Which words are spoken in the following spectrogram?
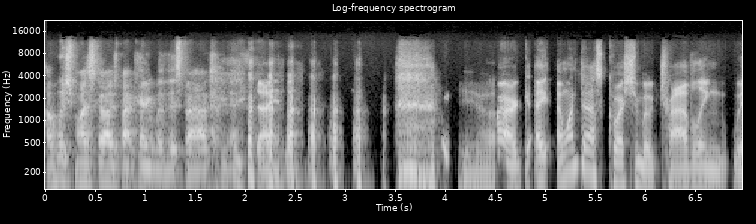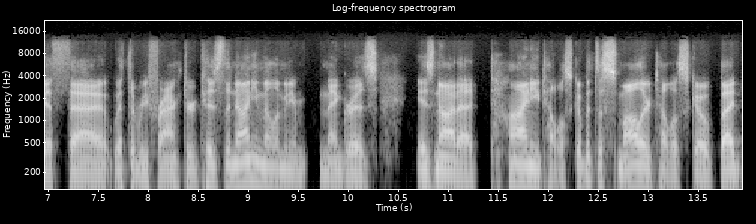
I wish my skies back home were this bad." You know, yeah Mark, I, I want to ask a question about traveling with uh, with the refractor because the 90 millimeter Megrez is not a tiny telescope; it's a smaller telescope. But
